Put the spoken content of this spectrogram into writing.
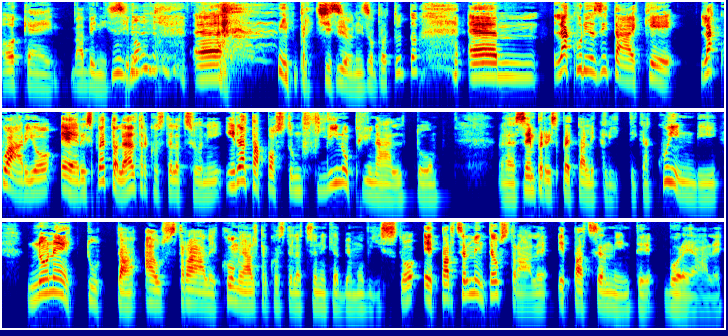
Ok, va benissimo. eh, imprecisioni soprattutto. Um, la curiosità è che l'acquario è, rispetto alle altre costellazioni, in realtà posto un filino più in alto. Eh, sempre rispetto all'eclittica, quindi non è tutta australe come altre costellazioni che abbiamo visto, è parzialmente australe e parzialmente boreale.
